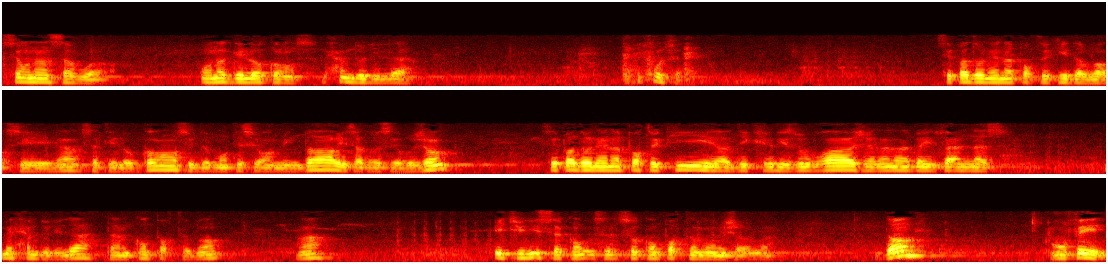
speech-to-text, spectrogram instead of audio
si on a un savoir, on a de l'éloquence, alhamdulillah, il faut le faire. C'est pas donner à n'importe qui d'avoir hein, cette éloquence et de monter sur un minbar et s'adresser aux gens. C'est pas donner à n'importe qui d'écrire des ouvrages, mais alhamdulillah, tu as un comportement. Hein, utilise ce, comportement, Inch'Allah. Donc, on fait,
